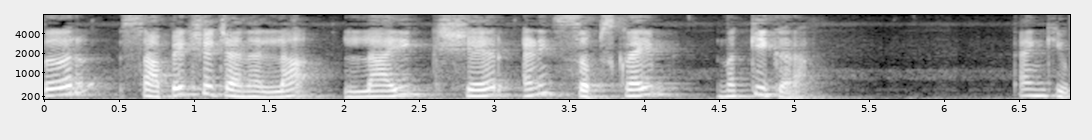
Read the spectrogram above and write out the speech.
तर सापेक्ष चॅनलला लाईक शेअर आणि सबस्क्राईब नक्की करा. थँक्यू.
